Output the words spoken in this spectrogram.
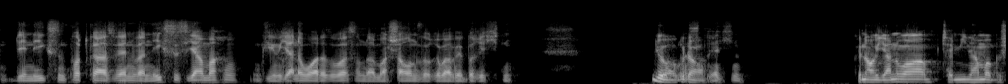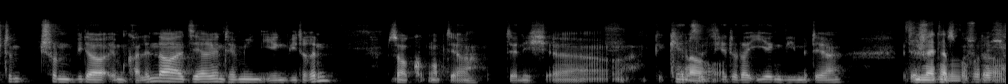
den nächsten Podcast werden wir nächstes Jahr machen, irgendwie im Januar oder sowas, und dann mal schauen, worüber wir berichten. Ja, genau. Sprechen. Genau, Januar, Termin haben wir bestimmt schon wieder im Kalender als Serientermin irgendwie drin. Müssen wir mal gucken, ob der, der nicht äh, gecancelt genau. wird oder irgendwie mit der, mit Teamleiterbesprechung.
